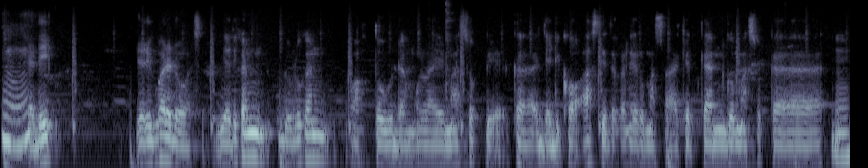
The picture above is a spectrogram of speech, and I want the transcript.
Hmm. Jadi jadi gue ada dosen jadi kan dulu kan waktu udah mulai masuk di, ke jadi koas gitu kan di rumah sakit kan gue masuk ke Hmm.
